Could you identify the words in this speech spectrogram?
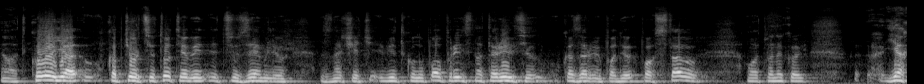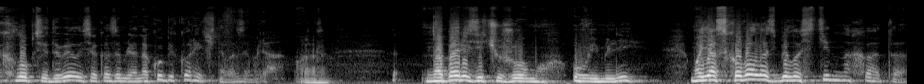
От. Коли я в каптюрці тут, я цю землю значить, відколупав, приніс на тарильці в казармі поставив. От вони кажуть, як хлопці дивилися, яка земля, на кубі коричнева земля. От. Ага. На березі чужому у вімлі. Моя сховалась білостінна хата,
